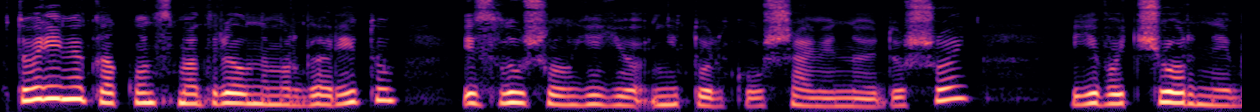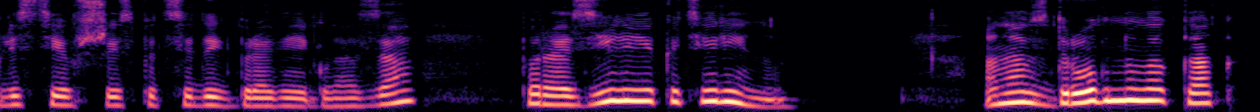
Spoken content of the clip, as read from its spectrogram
В то время как он смотрел на Маргариту и слушал ее не только ушами, но и душой, его черные, блестевшие из-под седых бровей глаза поразили Екатерину. Она вздрогнула, как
